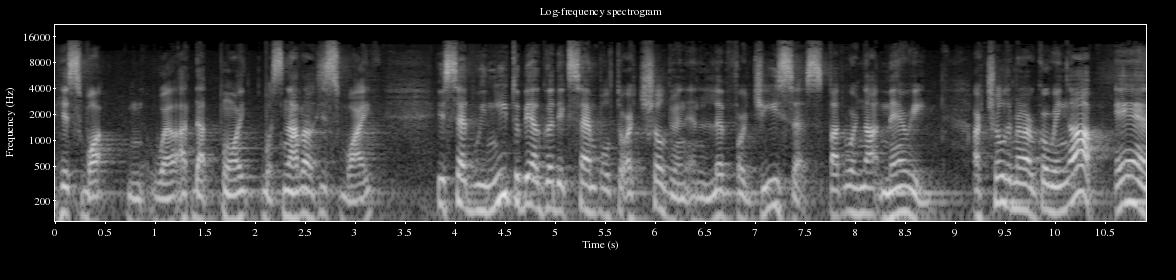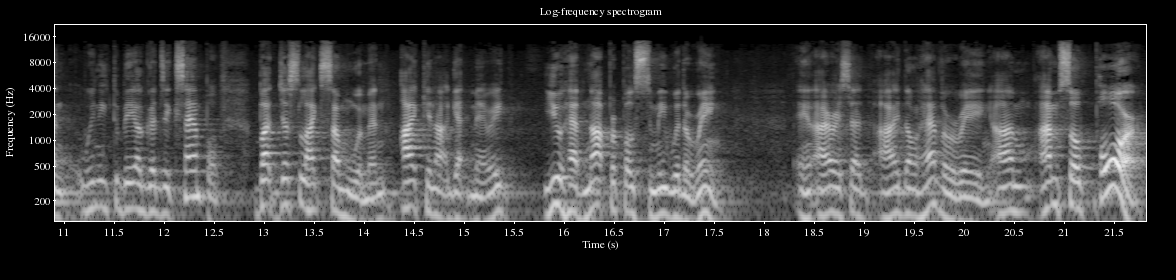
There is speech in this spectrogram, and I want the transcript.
his well, at that point, was not his wife. He said, We need to be a good example to our children and live for Jesus, but we're not married. Our children are growing up and we need to be a good example. But just like some women, I cannot get married. You have not proposed to me with a ring. And Iris said, I don't have a ring. I'm, I'm so poor.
